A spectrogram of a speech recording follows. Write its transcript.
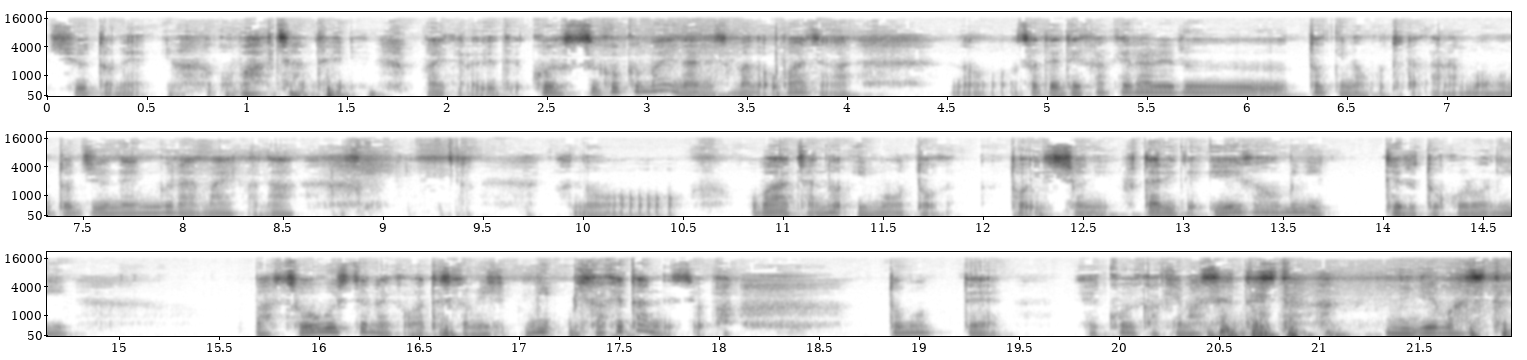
姑、今、おばあちゃんで 前から出て、これすごく前なんです。まだおばあちゃんが、あの、それで出かけられる時のことだから、もうほんと10年ぐらい前かな。あの、おばあちゃんの妹と一緒に二人で映画を見に行っってるところに、まあ、遭遇してないか私が見、見、見かけたんですよ。あ、と思って、え声かけませんでした。逃げました。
